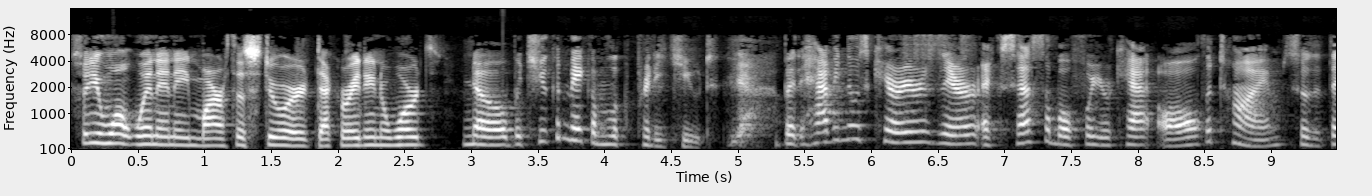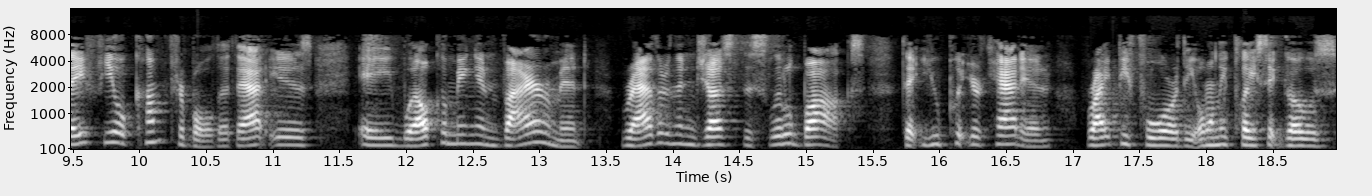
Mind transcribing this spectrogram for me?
So you won't win any Martha Stewart decorating awards? No, but you can make them look pretty cute. Yeah. But having those carriers there accessible for your cat all the time so that they feel comfortable that that is a welcoming environment rather than just this little box that you put your cat in right before the only place it goes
